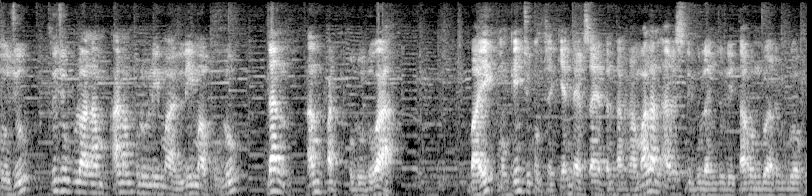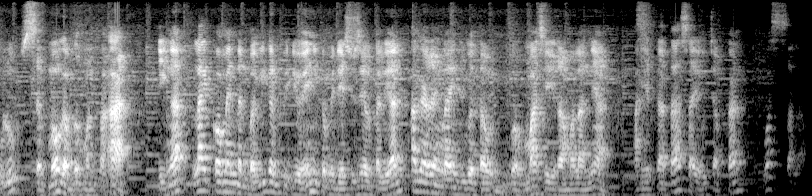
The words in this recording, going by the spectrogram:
7, 76, 65, 50, dan 42. Baik, mungkin cukup sekian dari saya tentang ramalan Aris di bulan Juli tahun 2020. Semoga bermanfaat. Ingat, like, komen, dan bagikan video ini ke media sosial kalian agar yang lain juga tahu informasi ramalannya. Akhir kata saya ucapkan wassalam.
